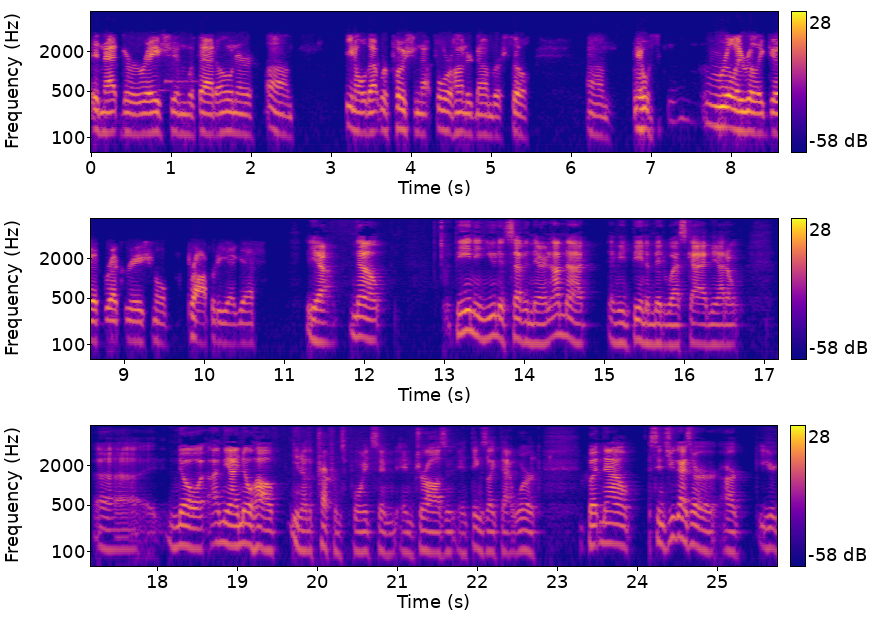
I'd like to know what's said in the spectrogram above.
in that duration with that owner, um, you know that we're pushing that 400 number. So um, it was really really good recreational property, I guess. Yeah. Now, being in Unit Seven there, and I'm not. I mean, being a Midwest guy, I mean, I don't uh, know. I mean, I know how you know the preference points and, and draws and, and things like that work. But now, since you guys are are you're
